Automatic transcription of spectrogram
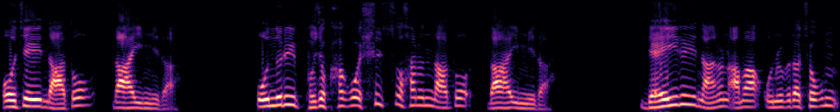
어제의 나도 나입니다. 오늘이 부족하고 실수하는 나도 나입니다. 내일의 나는 아마 오늘보다 조금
